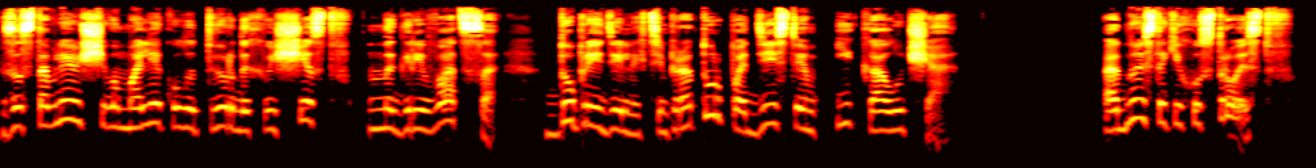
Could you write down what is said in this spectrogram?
заставляющего молекулы твердых веществ нагреваться до предельных температур под действием ИК-луча. Одно из таких устройств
